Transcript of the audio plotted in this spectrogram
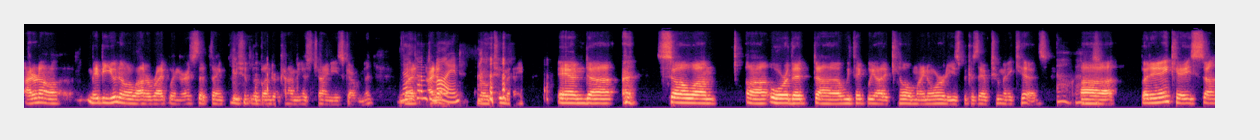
I don't know. Maybe you know a lot of right wingers that think we should live under communist Chinese government. None come I to know- mind. know too many. and uh, so, um, uh, or that uh, we think we ought to kill minorities because they have too many kids. Oh. Uh, but in any case, uh,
